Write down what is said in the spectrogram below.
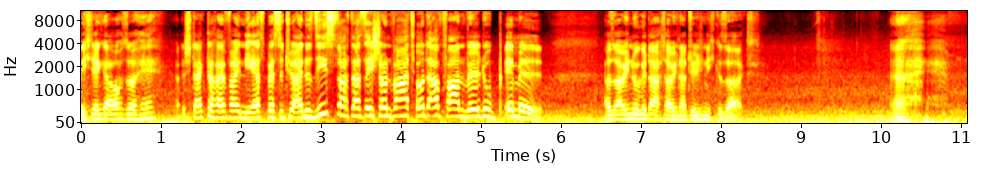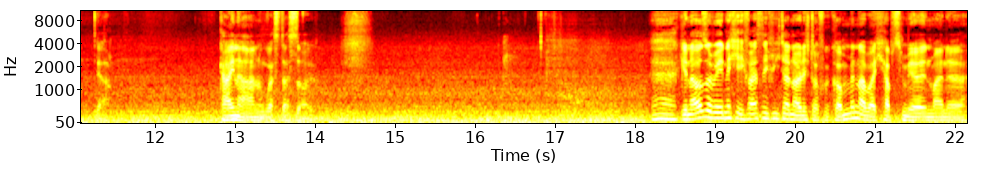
Ich denke auch so, hä? Steig doch einfach in die erstbeste Tür ein. Du siehst doch, dass ich schon warte und abfahren will, du Pimmel. Also habe ich nur gedacht, habe ich natürlich nicht gesagt. Äh, ja. Keine Ahnung, was das soll. Genauso wenig, ich weiß nicht, wie ich da neulich drauf gekommen bin, aber ich habe es mir in meine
